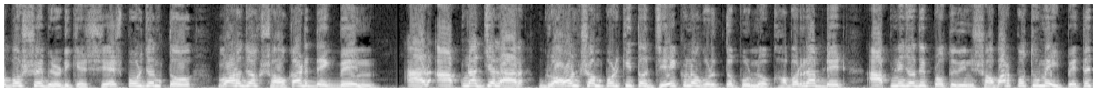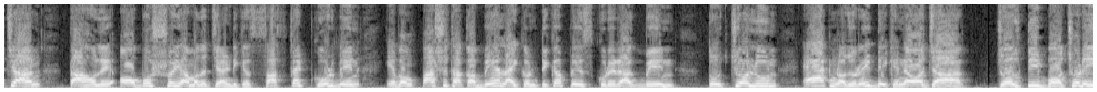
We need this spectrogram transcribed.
অবশ্যই ভিডিওটিকে শেষ পর্যন্ত মনোযোগ সহকারে দেখবেন। আর আপনার জেলার গ্রহণ সম্পর্কিত যে কোনো গুরুত্বপূর্ণ খবরের আপডেট আপনি যদি প্রতিদিন সবার প্রথমেই পেতে চান, তাহলে অবশ্যই আমাদের চ্যানেলটিকে সাবস্ক্রাইব করবেন এবং পাশে থাকা বেল আইকনটিকে প্রেস করে রাখবেন। তো চলুন এক নজরেই দেখে নেওয়া যাক। চলতি বছরে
